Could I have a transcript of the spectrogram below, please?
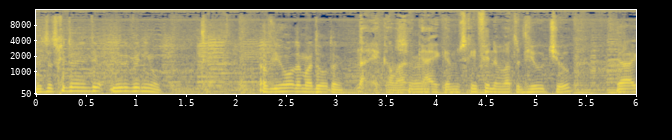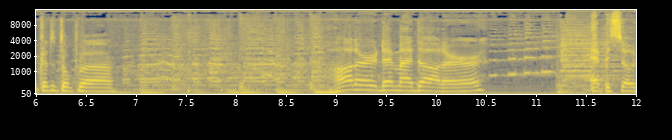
Dus dat schiet er natu- natuurlijk weer niet op. Over die Holder maar dotter. Nou, ik kan wel Zo. even kijken. Misschien vinden we wat op YouTube. Ja, ik had het op... Harder Than My Daughter. Episode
